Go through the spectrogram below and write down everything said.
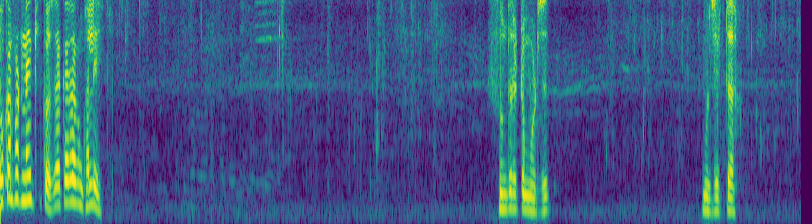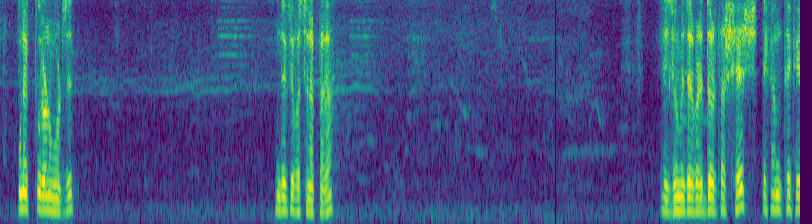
দোকানপাট নাই কি করছে একা এরকম খালি? সুন্দর একটা মসজিদ। মসজিদটা অনেক পুরনো মসজিদ। দেখতে পাচ্ছেন আপনারা? এই জমিদার বাড়ির দরজা শেষ। এখান থেকে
